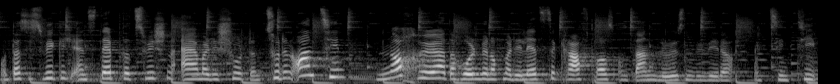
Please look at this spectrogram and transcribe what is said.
Und das ist wirklich ein Step dazwischen. Einmal die Schultern zu den Ohren ziehen, noch höher, da holen wir nochmal die letzte Kraft raus und dann lösen wir wieder und ziehen tief.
